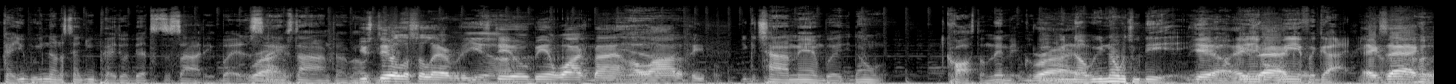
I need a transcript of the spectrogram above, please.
okay, you you understand you paid your debt to society, but at the Right. same time, bro, You still a celebrity. You Yeah. still being watched by Yeah. a lot of people. you can chime in, but you don't cross the limit. we- Right. We know we know what you did. You Yeah, know, we Ain't, exactly. we ain't forgot. Exactly, know.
